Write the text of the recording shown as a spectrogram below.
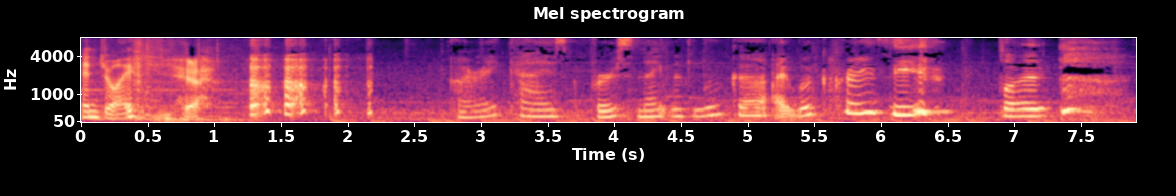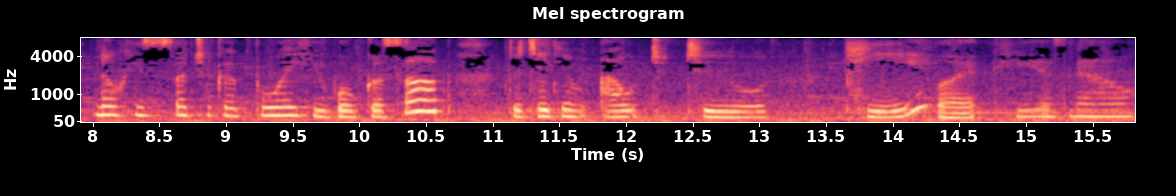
Enjoy. Yeah. All right, guys, first night with Luca. I look crazy, but no, he's such a good boy. He woke us up to take him out to pee, but he is now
